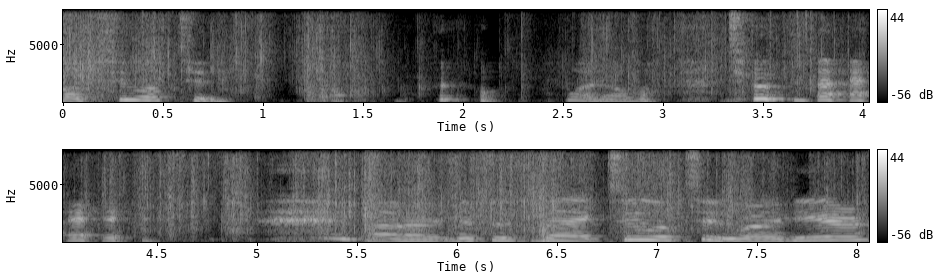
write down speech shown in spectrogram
of two of two. Whatever. Two bags. All right, this is bag two of two right here.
